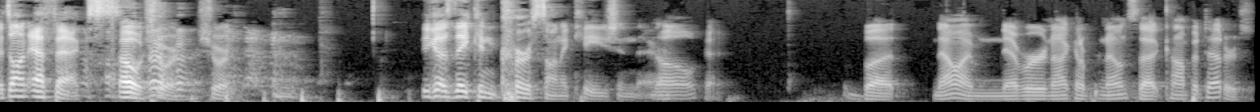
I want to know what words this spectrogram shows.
It's on FX Oh, sure, sure. because they can curse on occasion there. Oh, okay. But now I'm never not going to pronounce that competitors.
